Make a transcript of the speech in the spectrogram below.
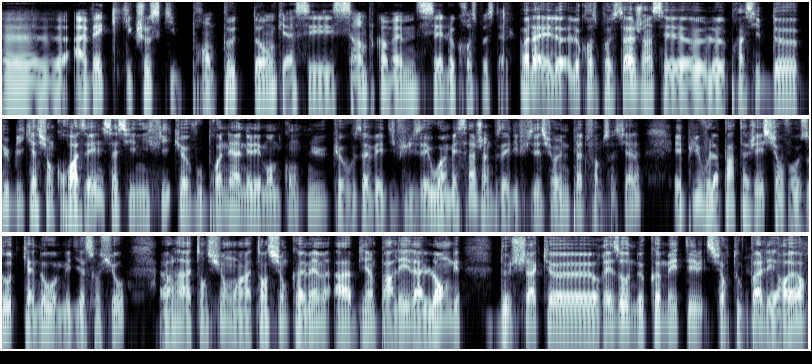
Euh, avec quelque chose qui prend peu de temps, qui est assez simple quand même, c'est le cross-postage. Voilà, et le, cross-postage, hein, c'est euh, le principe de publication croisée. Ça signifie que vous prenez un élément de contenu que vous avez diffusé ou un message hein, que vous avez diffusé sur une plateforme sociale, et puis vous la partagez sur vos autres canaux médias sociaux. Alors là, attention, hein, attention quand même à bien parler la langue de chaque euh, réseau. Ne commettez surtout pas l'erreur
